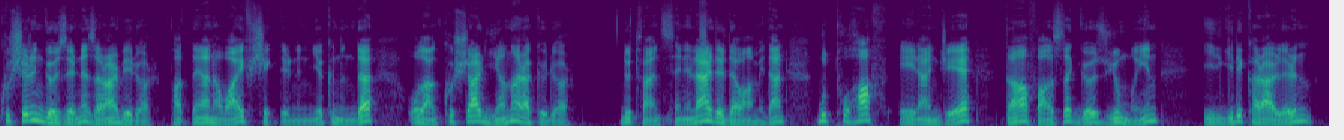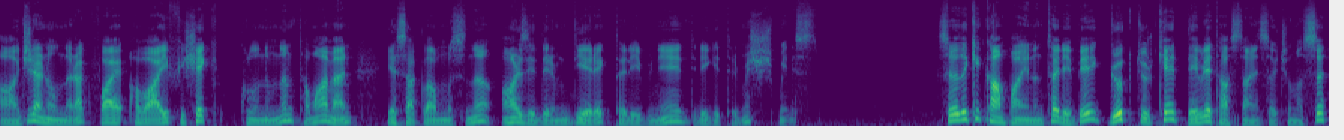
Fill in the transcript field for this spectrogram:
kuşların gözlerine zarar veriyor. Patlayan havai fişeklerinin yakınında olan kuşlar yanarak ölüyor. Lütfen senelerdir devam eden bu tuhaf eğlenceye daha fazla göz yummayın. İlgili kararların acilen alınarak havai fişek kullanımının tamamen yasaklanmasını arz ederim diyerek talebini dile getirmiş Melis. Sıradaki kampanyanın talebi Göktürk'e devlet hastanesi açılması.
